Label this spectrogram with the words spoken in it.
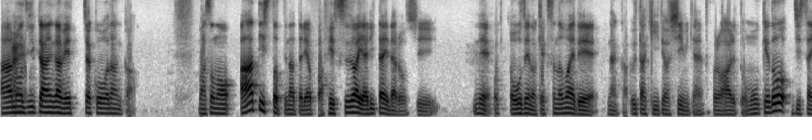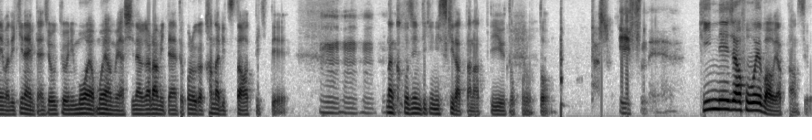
あの時間がめっちゃこうなんかまあそのアーティストってなったらやっぱフェスはやりたいだろうしねお大勢のお客さんの前でなんか歌聴いてほしいみたいなところはあると思うけど実際今できないみたいな状況にもやもやもやしながらみたいなところがかなり伝わってきて。なんか個人的に好きだったなっていうところと確かにいいっすね。ティーンネイジャーフォーエバーをやったんですよ。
